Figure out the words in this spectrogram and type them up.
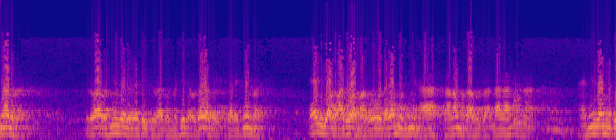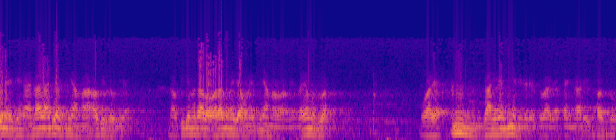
များလို့သူ တော်ကနှင်းစေလို့လည်းစိတ်ဆိုတာကိုမဖြစ်တော့ဒေါသစိတ်ဒါလည်းကျင်းသွားတယ်အဲဒီကြောင့်ဝါထုရမှာကိုဒါကြောင့်မို့မြင်တာသာတော့မကဘူးဆိုတာနာဂာနာအနည်းဆုံးကျင်းတဲ့အချင်းကနာဂာပြောင်းကျင်းရမှာအောက်တိဆုံးပြနောက်ဒီကမကပါဝါရသမေကြောင့်လည်းကျင်းရမှာပါပဲဒါကြောင့်မို့သူကဟိုရဇာနေလည်းမြင်နေတယ်လို့ဆိုရတယ်အဲဒါလေးဟောဆို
